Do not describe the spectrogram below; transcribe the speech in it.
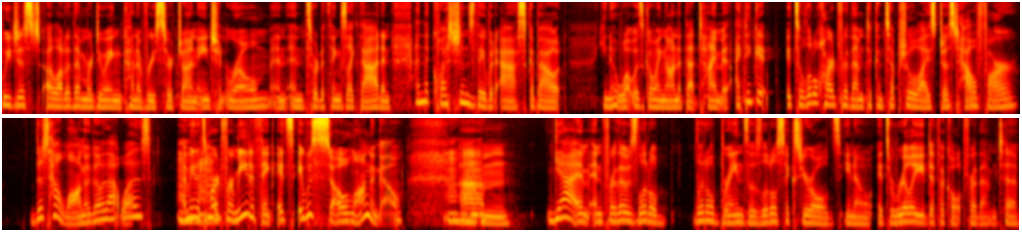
we just a lot of them were doing kind of research on ancient rome and and sort of things like that and and the questions they would ask about you know what was going on at that time i think it it's a little hard for them to conceptualize just how far just how long ago that was mm-hmm. i mean it's mm-hmm. hard for me to think it's it was so long ago mm-hmm. um yeah, and, and for those little little brains those little 6-year-olds you know it's really difficult for them to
